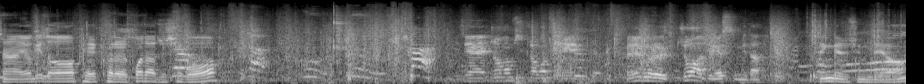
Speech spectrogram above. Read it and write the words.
자 여기도 벨크를 꽂아주시고 이제 조금씩 조금씩 밸브를 쪼아주겠습니다. 당겨주시면 돼요.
